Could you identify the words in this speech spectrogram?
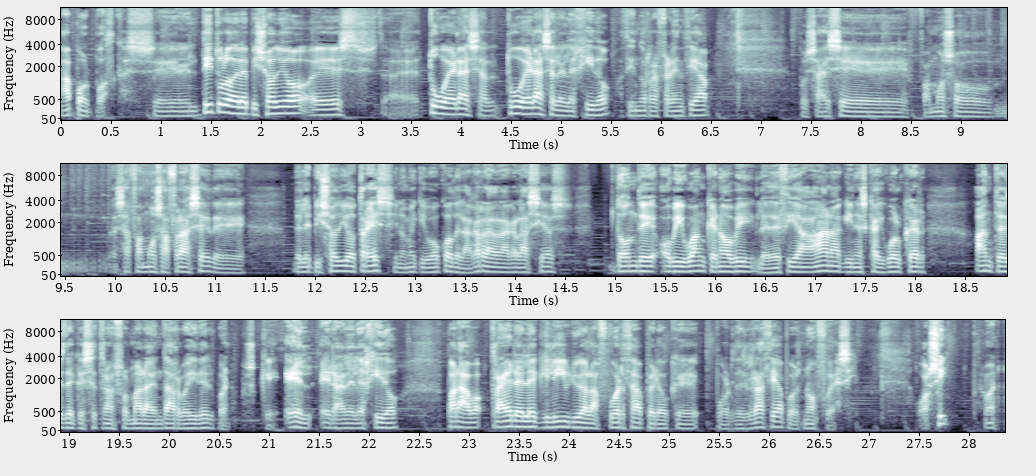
Apple Podcast. El título del episodio es eh, tú, eras el, elegido, haciendo referencia pues a ese famoso, esa famosa frase de, del episodio 3, si no me equivoco, de la Guerra de las Galaxias, donde Obi-Wan Kenobi le decía a Anakin Skywalker antes de que se transformara en Darth Vader, bueno, pues que él era el elegido para traer el equilibrio a la fuerza, pero que por desgracia pues no fue así. O sí, bueno,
